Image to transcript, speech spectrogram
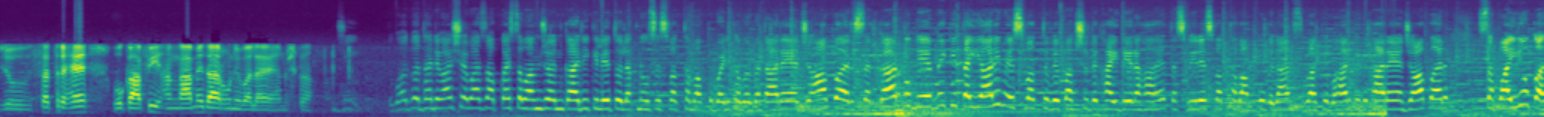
जो सत्र है, वो काफ़ी हंगामेदार होने वाला है, अनुष्का। जी, बहुत बहुत धन्यवाद शहबाज आपका इस तमाम जानकारी के लिए। तो लखनऊ से इस वक्त हम आपको बड़ी खबर बता रहे हैं, जहाँ पर सरकार को घेरने की तैयारी में इस वक्त विपक्ष दिखाई दे रहा है। तस्वीरें इस वक्त हम आपको विधानसभा के बाहर की दिखा रहे हैं, जहाँ पर सफाइयों का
